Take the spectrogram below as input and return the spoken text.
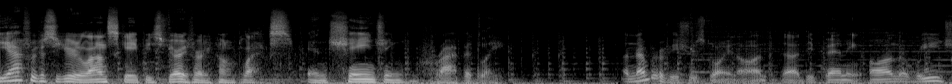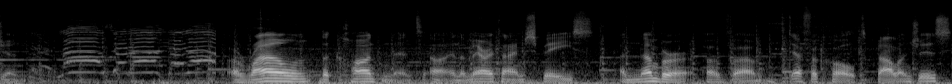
The Africa security landscape is very, very complex and changing rapidly. A number of issues going on uh, depending on the region. Around the continent uh, in the maritime space, a number of um, difficult challenges.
